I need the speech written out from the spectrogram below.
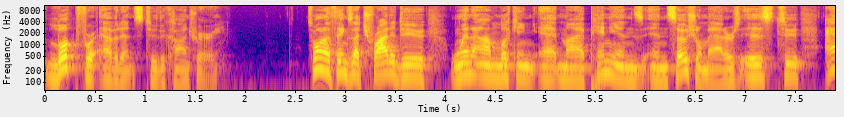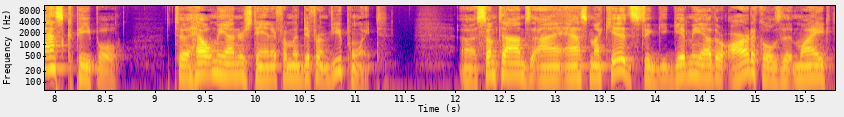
look for evidence to the contrary. It's one of the things I try to do when I'm looking at my opinions in social matters is to ask people to help me understand it from a different viewpoint. Uh, sometimes I ask my kids to give me other articles that might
